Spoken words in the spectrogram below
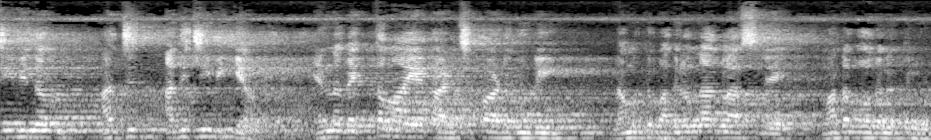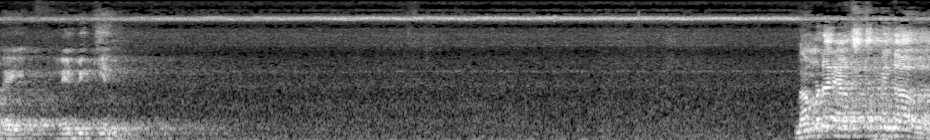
ജീവിതം അതി അതിജീവിക്കാം എന്ന വ്യക്തമായ കാഴ്ചപ്പാട് കൂടി നമുക്ക് പതിനൊന്നാം ക്ലാസ്സിലെ മതബോധനത്തിലൂടെ ലഭിക്കുന്നു. നമ്മുടെ രാഷ്ട്രപിതാവ്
